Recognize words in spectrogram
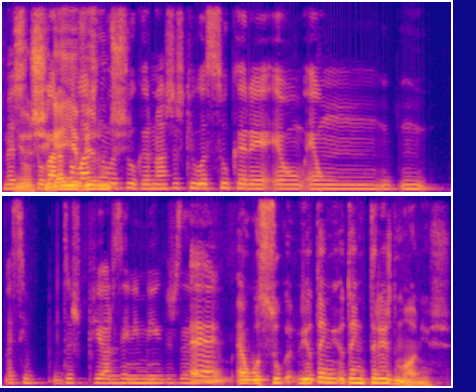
Mas eu tu cheguei agora a falaste ver no açúcar, não achas que o açúcar é, é um, é um, um, assim, dos piores inimigos da... É, é o açúcar. Eu tenho, eu tenho três demónios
